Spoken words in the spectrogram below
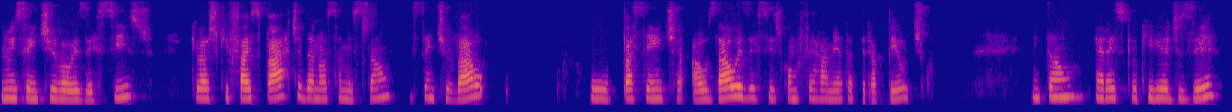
no incentivo ao exercício, que eu acho que faz parte da nossa missão, incentivar o paciente a usar o exercício como ferramenta terapêutica. Então, era isso que eu queria dizer.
